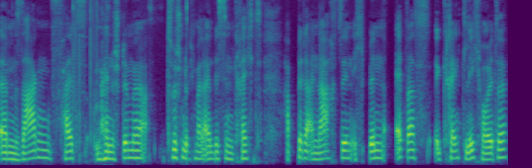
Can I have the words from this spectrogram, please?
ähm, sagen, falls meine Stimme zwischendurch mal ein bisschen krächzt, habt bitte ein Nachsehen. Ich bin etwas kränklich heute.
